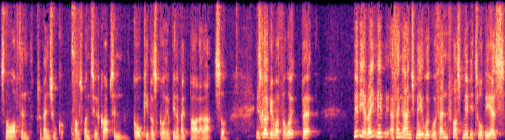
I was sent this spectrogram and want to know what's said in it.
it's not often provincial clubs win two cups, and goalkeeper's got to have been a big part of that. So he's got to be worth a look. But maybe you're right. Maybe I think Ange might look within first. Maybe Toby is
